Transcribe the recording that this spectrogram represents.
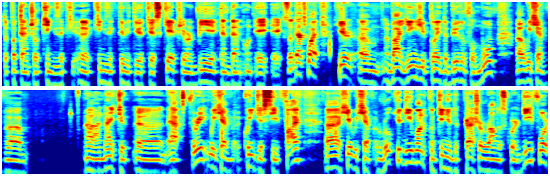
the potential king's uh, king's activity to escape here on b8 and then on a8 so that's why here um Bai Yingji played a beautiful move. Uh, we have um, uh, knight to uh, f3 we have queen to c5 uh, here we have rook to d1 continue the pressure around the square d4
